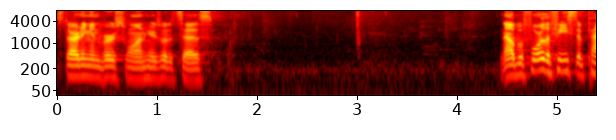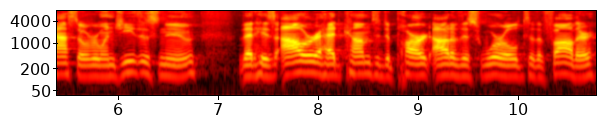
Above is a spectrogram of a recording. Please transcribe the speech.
starting in verse 1. Here's what it says. Now, before the feast of Passover, when Jesus knew that his hour had come to depart out of this world to the Father.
